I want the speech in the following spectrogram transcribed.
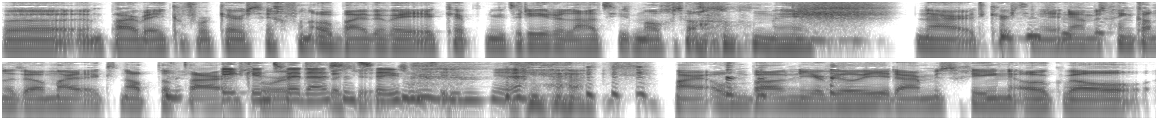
uh, een paar weken voor kerst zeggen van oh by the way, ik heb nu drie relaties, mogen ze allemaal mee naar het kerstdiner. nou, misschien kan het wel, maar ik snap dat daar. Ik in 2017. Je, ja. ja. Maar op een bepaalde manier wil je daar misschien ook wel.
